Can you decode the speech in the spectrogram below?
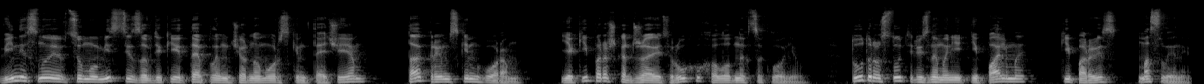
Він існує в цьому місці завдяки теплим чорноморським течіям та Кримським горам, які перешкоджають руху холодних циклонів. Тут ростуть різноманітні пальми, кіпарис, маслини.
